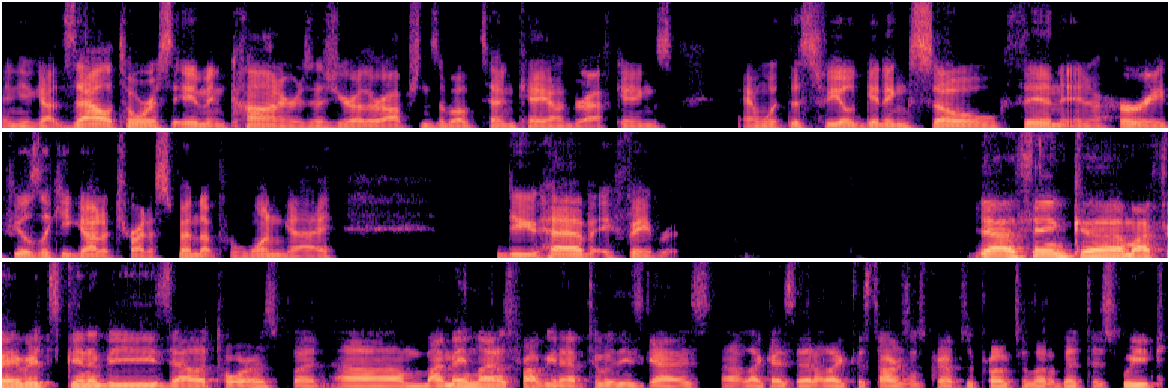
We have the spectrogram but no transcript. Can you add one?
and you got Zalatoris, Im, and Conners as your other options above 10K on DraftKings. And with this field getting so thin in a hurry, feels like you got to try to spend up for one guy. Do you have a favorite? Yeah, I think uh, my favorite's going to be Zalatoris, but um, my main line is probably going to have two of these guys. Uh, like I said, I like the stars and scrubs approach a little bit this week.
